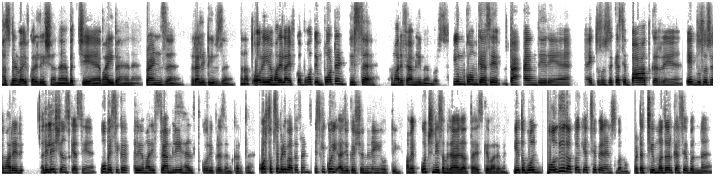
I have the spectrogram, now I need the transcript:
हस्बैंड वाइफ का रिलेशन है, बच्चे हैं भाई बहन है फ्रेंड्स हैं रिलेटिव्स हैं, है ना? तो और ये हमारे लाइफ का बहुत इंपॉर्टेंट हिस्सा है। हमारे फैमिली मेंबर्स कि उनको हम कैसे टाइम दे रहे हैं, एक दूसरे से कैसे बात कर रहे हैं, एक दूसरे से हमारे रिलेशंस कैसे हैं, वो बेसिकली हमारी फैमिली हेल्थ को रिप्रेजेंट करता है। और सबसे बड़ी बात है फ्रेंड्स इसकी कोई एजुकेशन नहीं होती। हमें कुछ नहीं समझाया जाता है इसके बारे में। ये तो बोल बोल दिया जाता है कि अच्छे पेरेंट्स बनो बट अच्छी मदर कैसे बनना है?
